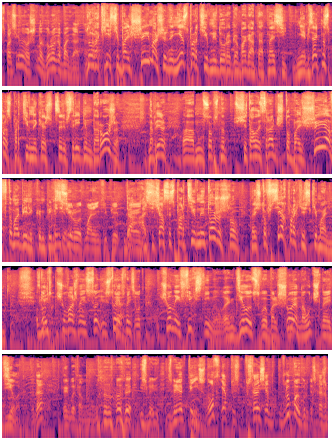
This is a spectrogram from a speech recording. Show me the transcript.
спортивная машина дорого-богато. Ну, так есть и большие машины, не спортивные, дорого-богато относительно. Не обязательно спор- спортивные, конечно, в среднем дороже. Например, эм, собственно, считалось раньше, что большие автомобили компенсируют. Компенсируют маленький пе- Да, а сейчас и спортивные тоже, что, значит, у всех практически маленькие. Вот еще важная исто- история, смотрите, вот ученые фиг с ними, они делают свое большое научное дело, как бы, да, как бы там измер- измеряют пенис. Ну вот я представляю себе в любой группе, скажем,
